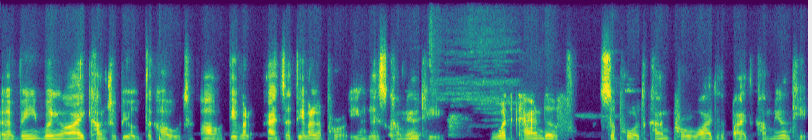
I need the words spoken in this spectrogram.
uh, when when I contribute the code or develop as a developer in this Okay. community, what kind of support can provided by the community?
